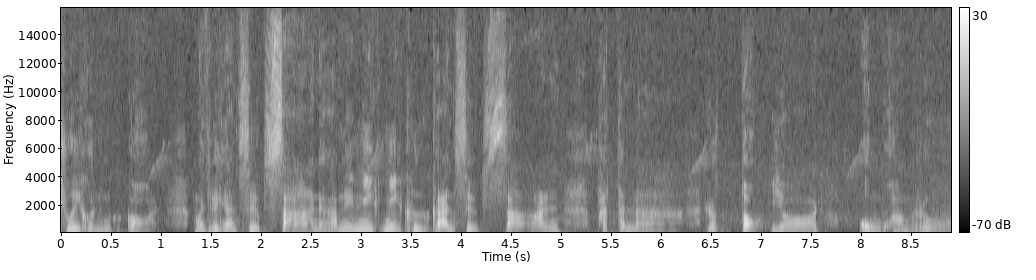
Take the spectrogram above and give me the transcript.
ช่วยคนก่อน มันจะเป็นการสืบสารนะครับนี่นี่นี่คือการสืบสารพัฒนาแล้วต่อยอดองค์ความรู้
